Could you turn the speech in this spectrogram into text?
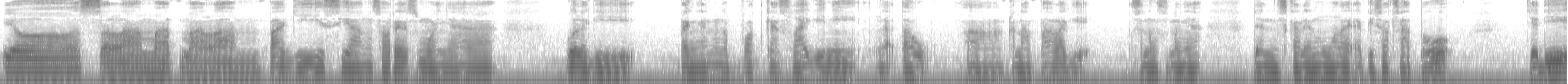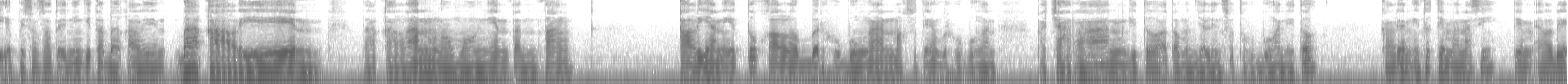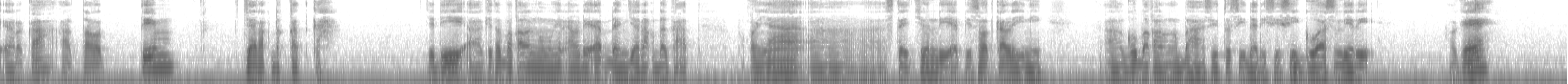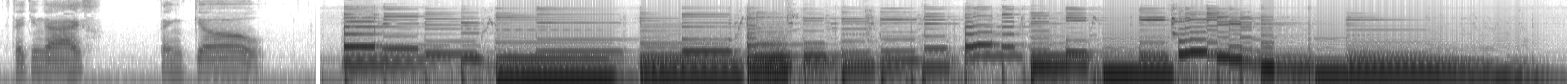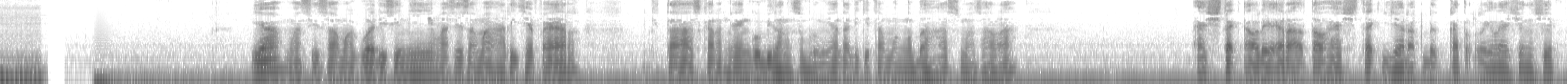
Yo, selamat malam, pagi, siang, sore semuanya. Gue lagi pengen nge-podcast lagi nih, nggak tahu uh, kenapa lagi seneng-senengnya dan sekalian memulai episode 1. Jadi episode 1 ini kita bakalin bakalin bakalan ngomongin tentang kalian itu kalau berhubungan maksudnya berhubungan pacaran gitu atau menjalin suatu hubungan itu kalian itu tim mana sih? Tim LDR kah atau tim jarak dekat kah? Jadi uh, kita bakalan ngomongin LDR dan jarak dekat. Pokoknya uh, stay tune di episode kali ini. Uh, gue bakal ngebahas itu sih dari sisi gue sendiri. Oke, okay? stay tune guys. Thank you. Masih sama gue di sini, masih sama Ari Ceper. Kita sekarang yang gue bilang sebelumnya tadi kita mau ngebahas masalah hashtag LDR atau hashtag jarak dekat relationship.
